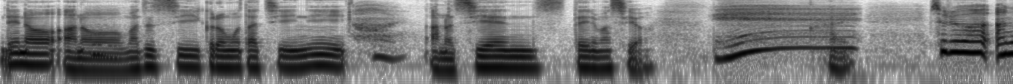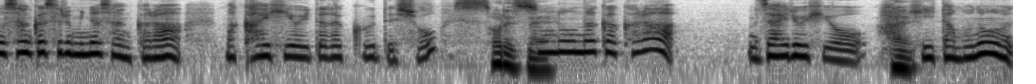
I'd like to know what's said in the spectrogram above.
でのあの、貧しい子どもたちにはい。あの支援していますよ。ええ。はい。それはあの参加する皆さんから、まあ、会費をいただくでしょ？そうですね。その中から材料費をはい。引いたものを、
